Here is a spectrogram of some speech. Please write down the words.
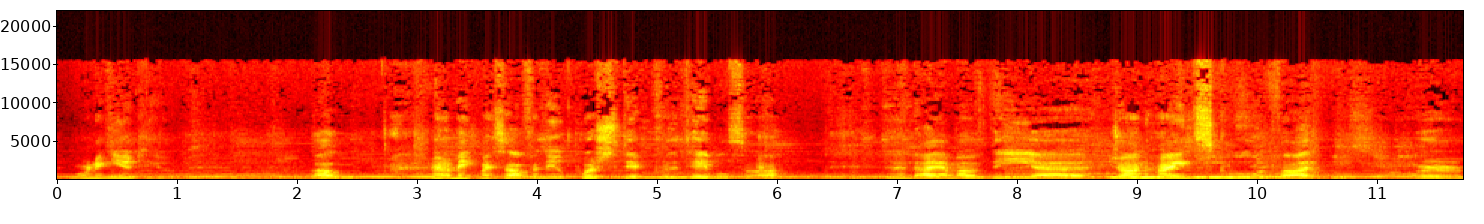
Good morning, YouTube. Well, I'm going to make myself a new push stick for the table saw. And I am of the uh, John Heisz school of thought, where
